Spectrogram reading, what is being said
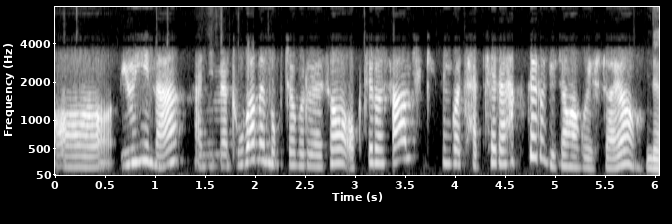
어, 유희나 아니면 도박을 목적으로 해서 억지로 싸움시키는 것 자체를 학대로 규정하고 있어요. 네.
